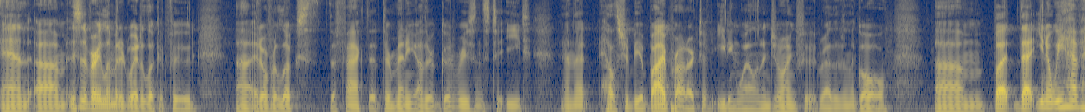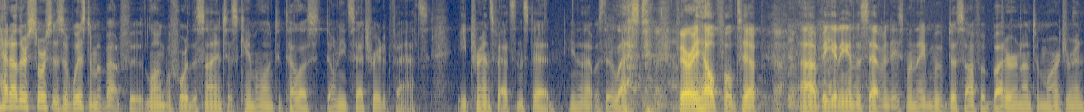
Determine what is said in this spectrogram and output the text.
And um, this is a very limited way to look at food. Uh, it overlooks the fact that there are many other good reasons to eat, and that health should be a byproduct of eating well and enjoying food rather than the goal. Um, but that you know we have had other sources of wisdom about food long before the scientists came along to tell us don't eat saturated fats, eat trans fats instead. You know that was their last very helpful tip, uh, beginning in the 70s when they moved us off of butter and onto margarine.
